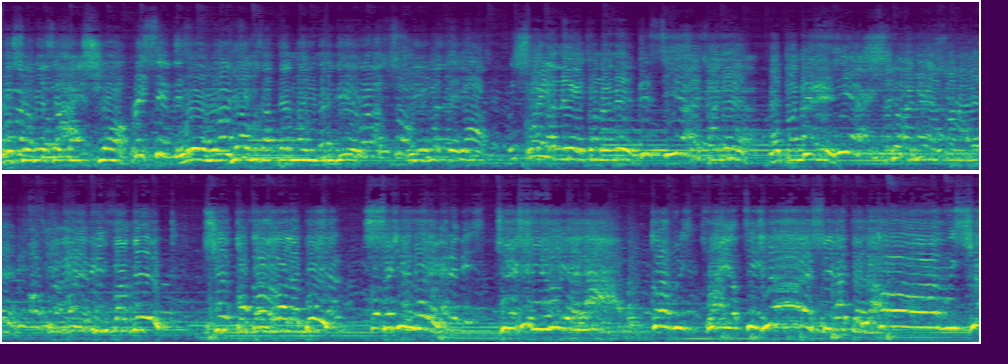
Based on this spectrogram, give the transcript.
Recevez cette action. Receive Oui, this le diable vous a tellement humilié. Il va te là. Cette année est ton année. This year is Cette your année est ton année. Cette année est ton année. 2022, Dieu conquérera les beaux. Cette année, Dieu là. God will triumph. Dieu. God will Dieu.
